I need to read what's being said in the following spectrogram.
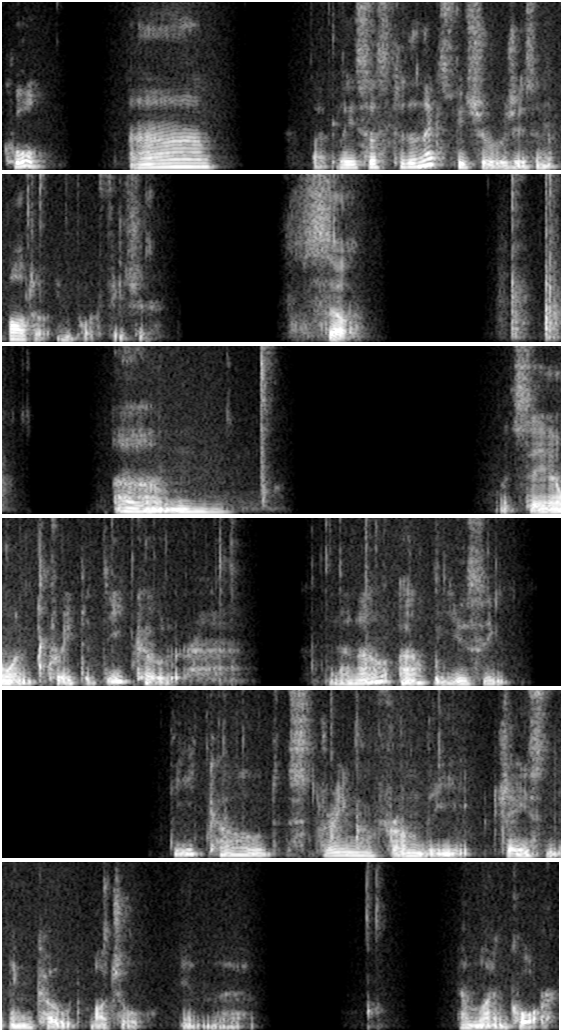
Cool. That leads us to the next feature, which is an auto import feature. So, um, let's say I want to create a decoder. And now I'll be using decode string from the JSON encode module in the elm-lang core.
